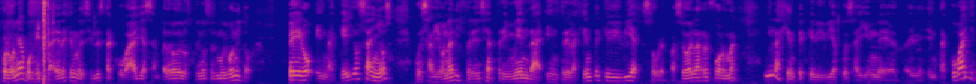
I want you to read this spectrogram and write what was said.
colonia, bonita, ¿eh? déjenme decirles, Tacubaya, San Pedro de los Pinos es muy bonito, pero en aquellos años, pues había una diferencia tremenda entre la gente que vivía sobre el Paseo de la Reforma y la gente que vivía pues ahí en, eh, en Tacubaya.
